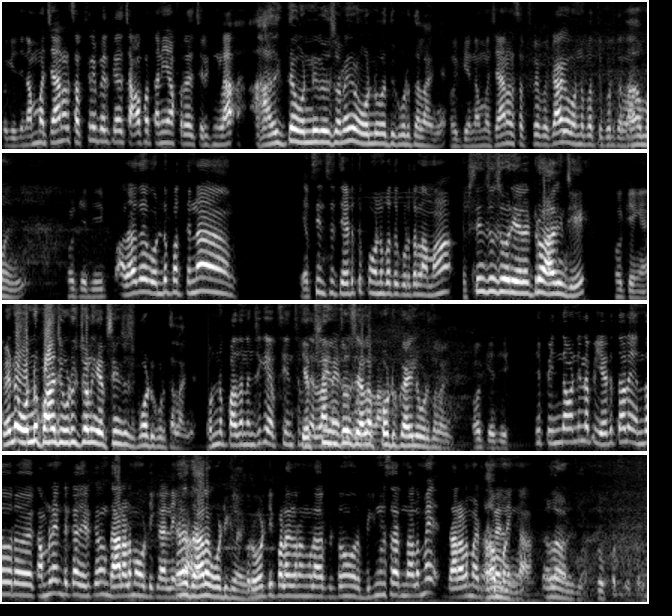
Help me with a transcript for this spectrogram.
ஓகே நம்ம சேனல் சப்ஸ்கிரைபருக்கு ஏதாச்சும் ஆஃபர் தனி ஆஃபர் வச்சிருக்கீங்களா அதுக்கு தான் ஒன்று இருபது சொன்னாங்க ஒன்று பத்து கொடுத்தலாங்க. ஓகே நம்ம சேனல் சப்ஸ்கிரைபருக்காக ஒன்று பத்து கொடுத்துடலாம் ஆமாங்க. ஓகே ஜி அதாவது ஒன்று பத்துனா எஃப்சி எடுத்து ஒன்று பத்து கொடுத்துடலாமா எஃப்சி ஒரு ஏழு ரூபா ஆகுச்சு ஓகேங்க. வேணா ஒன்று பாஞ்சு கொடுக்க சொல்லுங்க எஃப்சி இன்சூரன்ஸ் போட்டு கொடுத்தலாங்க ஒன்று பதினஞ்சுக்கு எஃப்சி இன்சூரன்ஸ் எஃப்சி எல்லாமே இன்சூரன்ஸ் எல்லாம் எடுத்து போட்டு கையில் கொடுத்தலாங்க ஓகே ஜி. இப்போ இந்த வண்டியில இப்போ எடுத்தாலும் எந்த ஒரு கம்ப்ளைண்ட் இருக்காது. எடுக்கிறவங்க தாராளமா ஓட்டிக்கலாம் இல்லைங்களா? தாராளம் ஓட்டிக்கலாங்க ஒரு ஓட்டி பழகிறவங்களா இருக்கட்டும் ஒரு பிகினர்ஸா இருந்தாலுமே தாராளமா எடுத்துக்கலாம் இல்லைங்களா? நல்லா இருக்கும். Super super.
